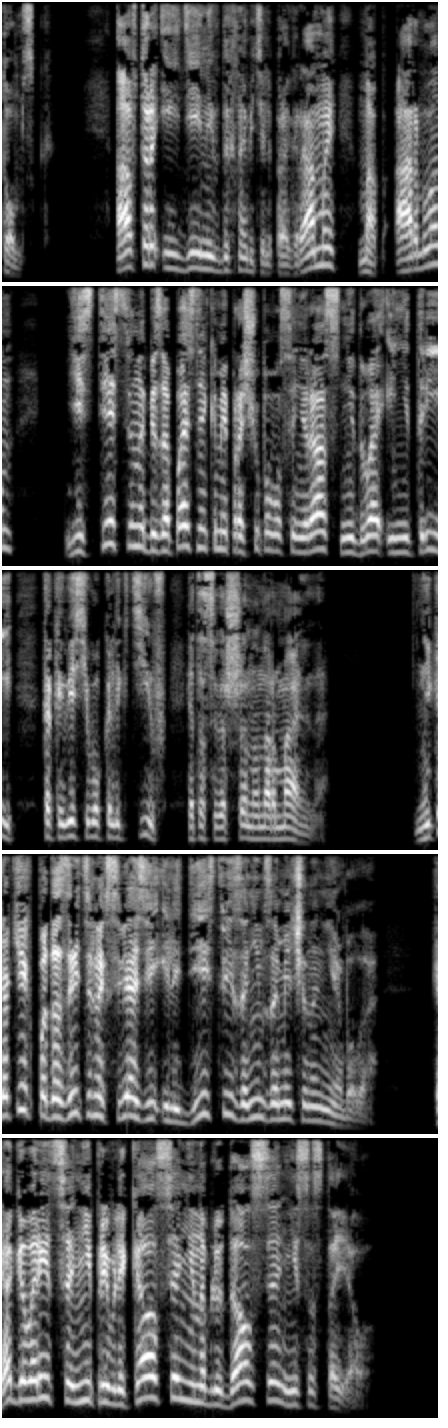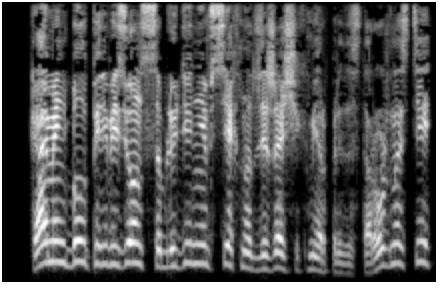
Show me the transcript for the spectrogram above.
Томск. Автор и идейный вдохновитель программы Мап Армлан – Естественно, безопасниками прощупывался не раз, не два и не три, как и весь его коллектив. Это совершенно нормально. Никаких подозрительных связей или действий за ним замечено не было. Как говорится, не привлекался, не наблюдался, не состоял. Камень был перевезен с соблюдением всех надлежащих мер предосторожности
